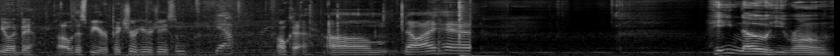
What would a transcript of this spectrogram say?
You would be. Oh, would this be your picture here, Jason? yeah. Okay. Um. Now I had. He know he wrong,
